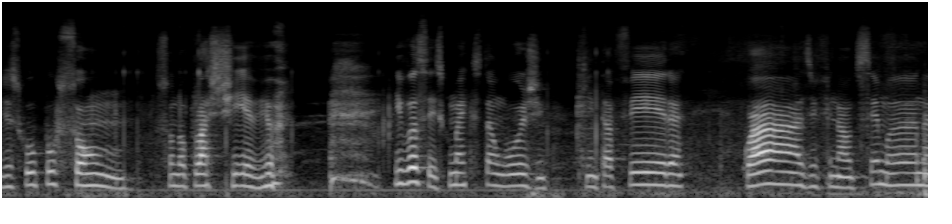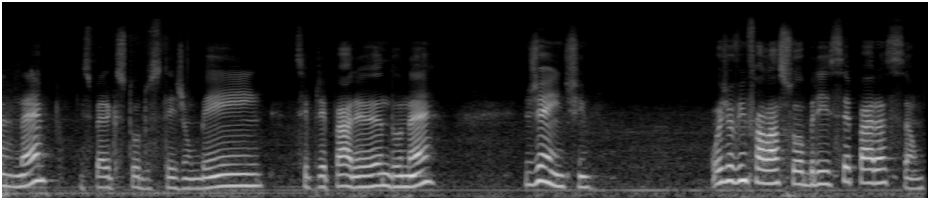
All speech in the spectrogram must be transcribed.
desculpa o som, sonoplastia, viu? E vocês, como é que estão hoje? Quinta-feira, quase final de semana, né? Espero que todos estejam bem, se preparando, né? Gente, hoje eu vim falar sobre separação.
